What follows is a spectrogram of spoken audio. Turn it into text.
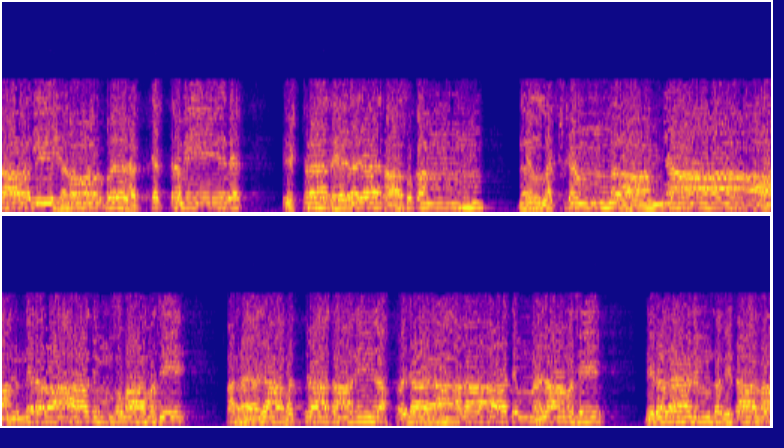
तावती धनोर्बृहत्यक्रमेत् तिष्ठतेरयतासुकम् निर्लक्ष्यम् राम्यान्निररातिम् सुवामसि। अथया भद्रातानीरः प्रजयारातिम् नयामसि निरलाणिम् सवितासा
